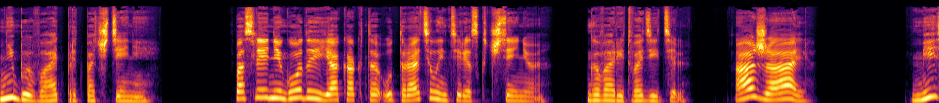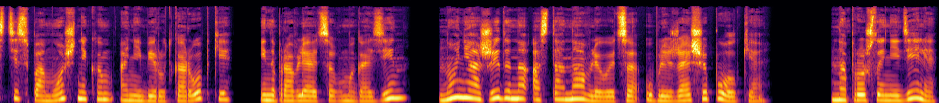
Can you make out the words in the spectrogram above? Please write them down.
не бывает предпочтений. «В последние годы я как-то утратил интерес к чтению», — говорит водитель. «А жаль». Вместе с помощником они берут коробки и направляются в магазин, но неожиданно останавливаются у ближайшей полки. На прошлой неделе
